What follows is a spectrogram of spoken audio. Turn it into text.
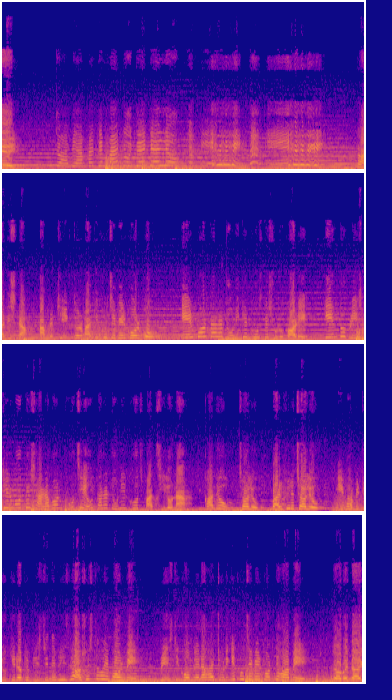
নেই। কাঁদিস না, আমরা ঠিক তোর মাকে খুঁজে বের করব। এরপর তারা টুনিকে খুঁজতে শুরু করে, কিন্তু বৃষ্টির মধ্যে সারা বন খুঁজেও তারা টুনির খোঁজ পাচ্ছিল না। কালো, চলো, বাড়ি ফিরে চলো। এভাবে টুকি রকি বৃষ্টিতে ভিজলে অসুস্থ হয়ে পড়বে। বৃষ্টি কমলে না হয় টুনিকে খুঁজে বের করতে হবে। তবে তাই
